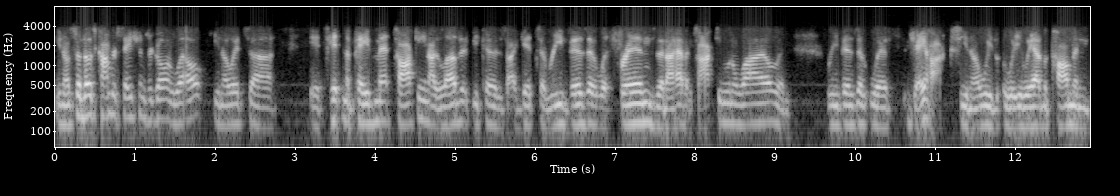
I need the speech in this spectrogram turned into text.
you know, so those conversations are going well. You know, it's uh, it's hitting the pavement talking. I love it because I get to revisit with friends that I haven't talked to in a while and revisit with Jayhawks. You know, we we, we have a common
